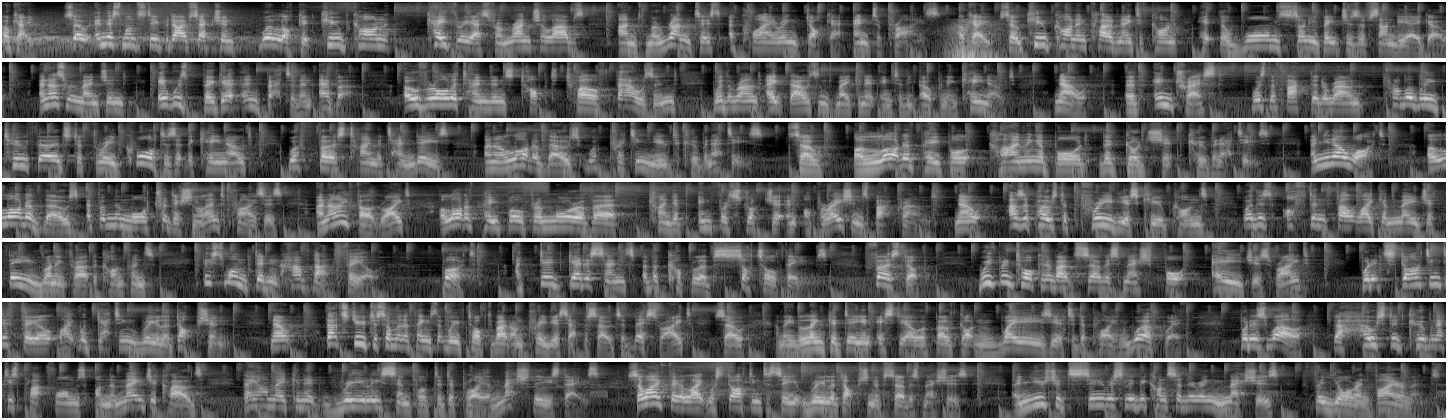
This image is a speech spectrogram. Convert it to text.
Okay, so in this month's deeper dive section, we'll look at KubeCon, K3S from Rancher Labs, and Mirantis acquiring Docker Enterprise. Okay, so KubeCon and Cloud Native Con hit the warm, sunny beaches of San Diego. And as we mentioned, it was bigger and better than ever. Overall attendance topped 12,000, with around 8,000 making it into the opening keynote. Now, of interest was the fact that around probably two thirds to three quarters at the keynote were first time attendees, and a lot of those were pretty new to Kubernetes. So a lot of people climbing aboard the good ship Kubernetes. And you know what? A lot of those are from the more traditional enterprises. And I felt right, a lot of people from more of a kind of infrastructure and operations background. Now, as opposed to previous KubeCons, where there's often felt like a major theme running throughout the conference, this one didn't have that feel. But I did get a sense of a couple of subtle themes. First up, we've been talking about Service Mesh for ages, right? But it's starting to feel like we're getting real adoption. Now, that's due to some of the things that we've talked about on previous episodes of this, right? So, I mean, Linkerd and Istio have both gotten way easier to deploy and work with. But as well, the hosted Kubernetes platforms on the major clouds, they are making it really simple to deploy a mesh these days. So I feel like we're starting to see real adoption of service meshes, and you should seriously be considering meshes for your environment.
